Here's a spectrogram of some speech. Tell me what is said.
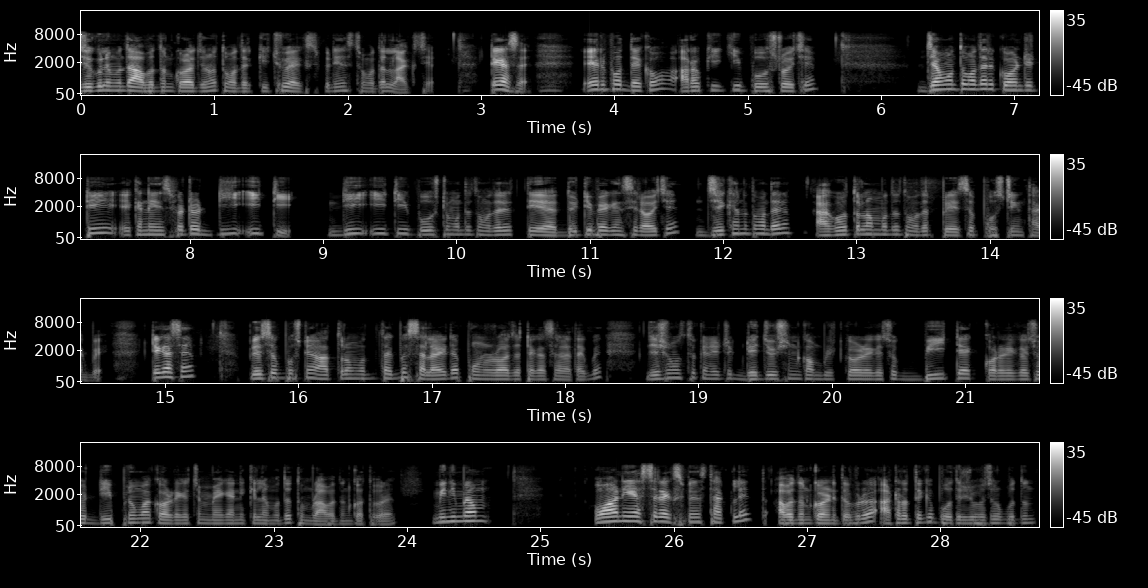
যেগুলির মধ্যে আবেদন করার জন্য তোমাদের কিছু এক্সপিরিয়েন্স তোমাদের লাগছে, ঠিক আছে? এরপর দেখো আরও কি কি পোস্ট রয়েছে। যেমন তোমাদের কোয়ান্টিটি এখানে ইন্সপেক্টর ডিইটি ডিইটি পোস্টের মধ্যে তোমাদের দুইটি ভ্যাকেন্সি রয়েছে, যেখানে তোমাদের আগরতলার মধ্যে তোমাদের প্লেসে পোস্টিং থাকবে, ঠিক আছে? প্লেসে পোস্টিং আত্মর মধ্যে থাকবে স্যালারিটা পনেরো হাজার টাকা স্যালারি থাকবে। যে সমস্ত ক্যান্ডিডেট গ্র্যাজুয়েশন কমপ্লিট করে রেখেছো বিটেক করে রেখেছো ডিপ্লোমা করে রেখেছো মেকানিক্যালের মধ্যে তোমরা আবেদন করতে পারবে মিনিমাম ওয়ান ইয়ার্সের এক্সপিরিয়েন্স থাকলে আবেদন করে নিতে পারবে আঠারো থেকে পঁয়ত্রিশ বছর পর্যন্ত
